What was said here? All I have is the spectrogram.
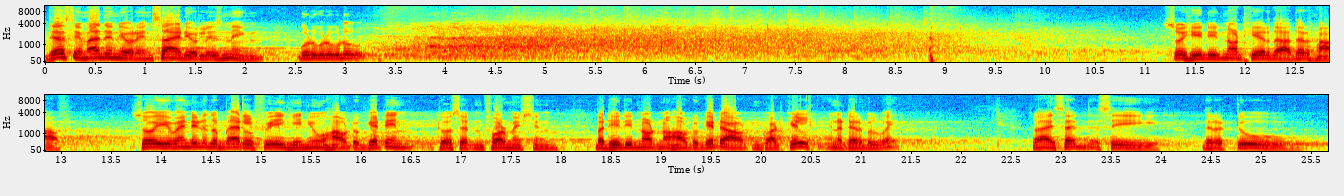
Just imagine you're inside, you're listening, gudu gudu gudu. so he did not hear the other half, so he went into the battlefield, he knew how to get in to a certain formation, but he did not know how to get out and got killed in a terrible way. So I said, see, there are two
